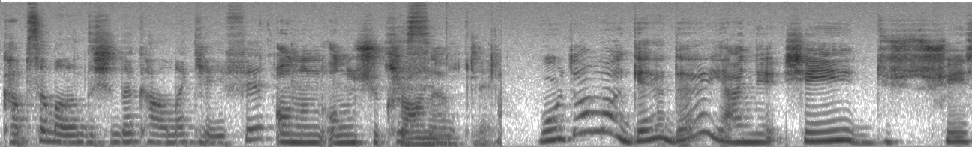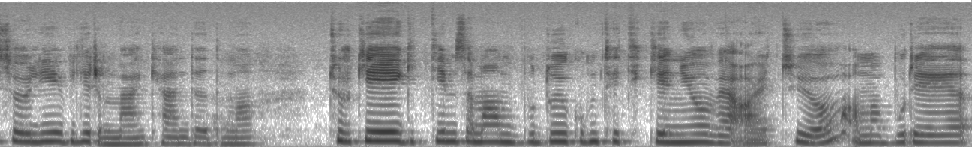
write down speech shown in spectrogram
kapsam alanı dışında kalma keyfi Onun onun şükranı. kesinlikle. Burada ama gene de yani şeyi şeyi söyleyebilirim ben kendi adıma. Türkiye'ye gittiğim zaman bu duygum tetikleniyor ve artıyor ama buraya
